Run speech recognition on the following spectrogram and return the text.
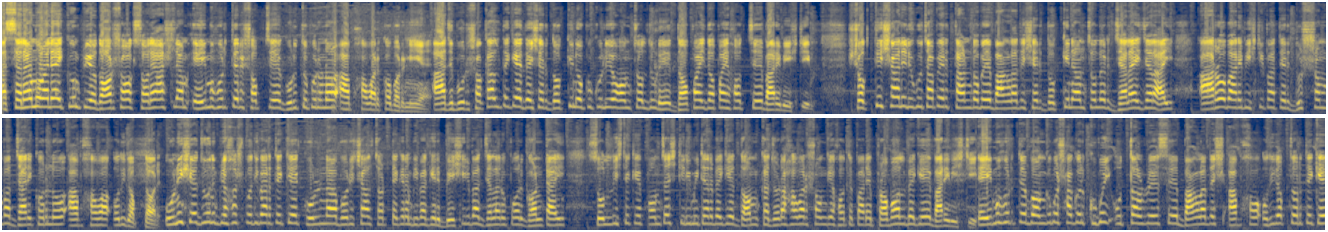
আসসালামু আলাইকুম, প্রিয় দর্শক, চলে আসলাম এই মুহূর্তের সবচেয়ে গুরুত্বপূর্ণ আবহাওয়ার খবর নিয়ে। আজ বুর সকাল থেকে দেশের দক্ষিণ উপকূলীয় অঞ্চল জুড়ে দফায় দফায় হচ্ছে ভারী বৃষ্টি। শক্তিশালী লঘুচাপের তাণ্ডবে বাংলাদেশের দক্ষিণাঞ্চলের জেলায় জেলায় আরও ভারী বৃষ্টিপাতের দুঃসংবাদ জারি করল আবহাওয়া অধিদপ্তর। উনিশে জুন বৃহস্পতিবার থেকে খুলনা, বরিশাল, চট্টগ্রাম বিভাগের বেশিরভাগ জেলার উপর ঘন্টায় চল্লিশ থেকে পঞ্চাশ কিলোমিটার বেগে দমকা জোড়া হওয়ার সঙ্গে হতে পারে প্রবল বেগে ভারী বৃষ্টি। এই মুহূর্তে বঙ্গোপসাগর খুবই উত্তাল রয়েছে। বাংলাদেশ আবহাওয়া অধিদপ্তর থেকে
